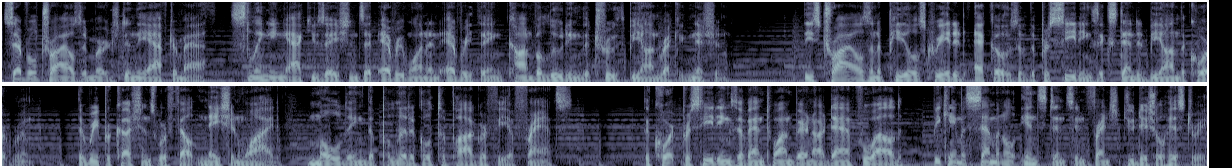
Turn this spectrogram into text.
Several trials emerged in the aftermath, slinging accusations at everyone and everything, convoluting the truth beyond recognition. These trials and appeals created echoes of the proceedings extended beyond the courtroom. The repercussions were felt nationwide, molding the political topography of France. The court proceedings of Antoine Bernardin Fualdès became a seminal instance in French judicial history.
